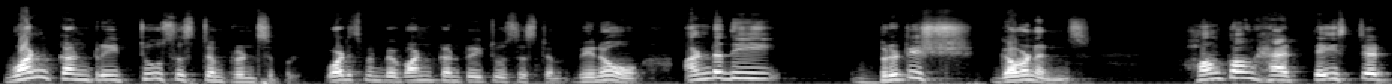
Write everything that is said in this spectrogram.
one country two system principle. What is meant by one country two system? We know under the British governance Hong Kong had tasted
